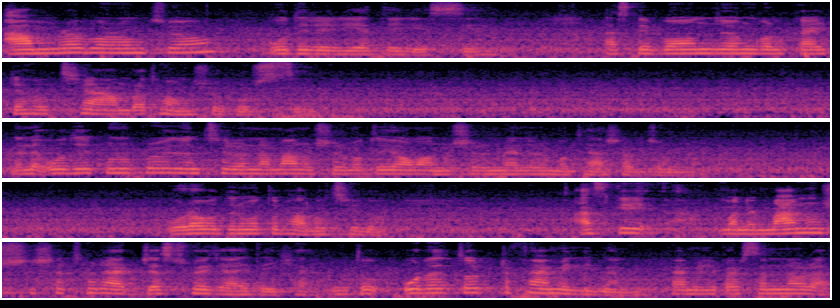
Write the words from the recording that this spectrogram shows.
আমরা বরঞ্চ ওদের এরিয়াতে গেছি। আজকে বন জঙ্গল কাইটা হচ্ছে আমরা ধ্বংস করছি। নাহলে ওদের কোনো প্রয়োজন ছিল না মানুষের মতোই অমানুষের মেলের মধ্যে আসার জন্য। ওরা ওদের মতো ভালো ছিল। আজকে মানে মানুষের সাথে ওরা অ্যাডজাস্ট হয়ে যায় দেখা। কিন্তু ওরা তো একটা ফ্যামিলি ম্যান ফ্যামিলি পার্সন না ওরা।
